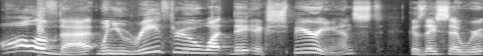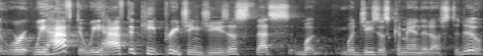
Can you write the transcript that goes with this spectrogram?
all of that, when you read through what they experienced, because they said we're, we're, we have to, we have to keep preaching Jesus. That's what, what Jesus commanded us to do.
